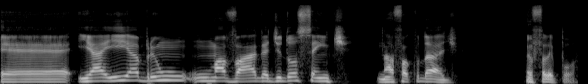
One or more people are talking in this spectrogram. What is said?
É, e aí abriu um, uma vaga de docente na faculdade. Eu falei, pô,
